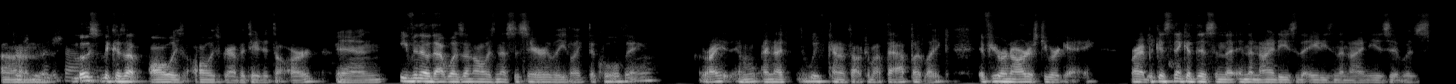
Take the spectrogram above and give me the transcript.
Um, sure, sure. Most because I've always, always gravitated to art, and even though that wasn't always necessarily like the cool thing, right? And and I, we've kind of talked about that, but like if you're an artist, you were gay, right? Because think of this in the in the 90s, the 80s, and the 90s, it was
